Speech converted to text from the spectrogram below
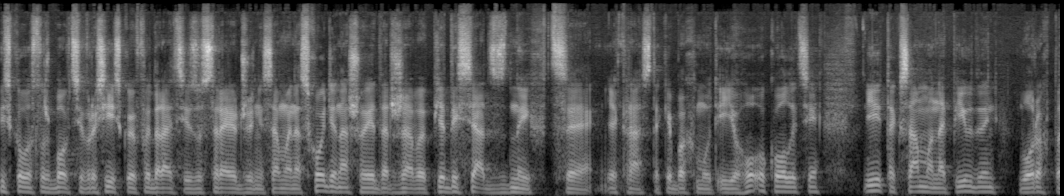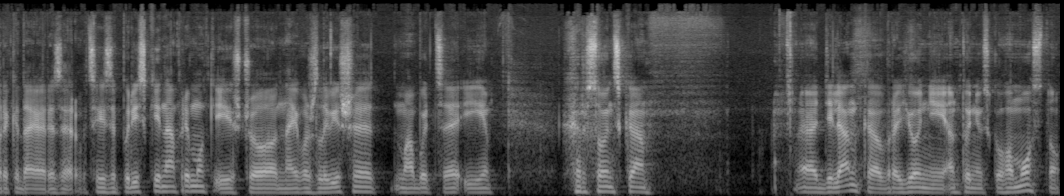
військовослужбовців Російської Федерації зосереджені саме на сході нашої держави. 50 з них це якраз таки Бахмут і його околиці. І так само на південь ворог перекидає резерви. Це і запорізький напрямок, і що найважливіше, мабуть, це і Херсонська е, ділянка в районі Антонівського мосту.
